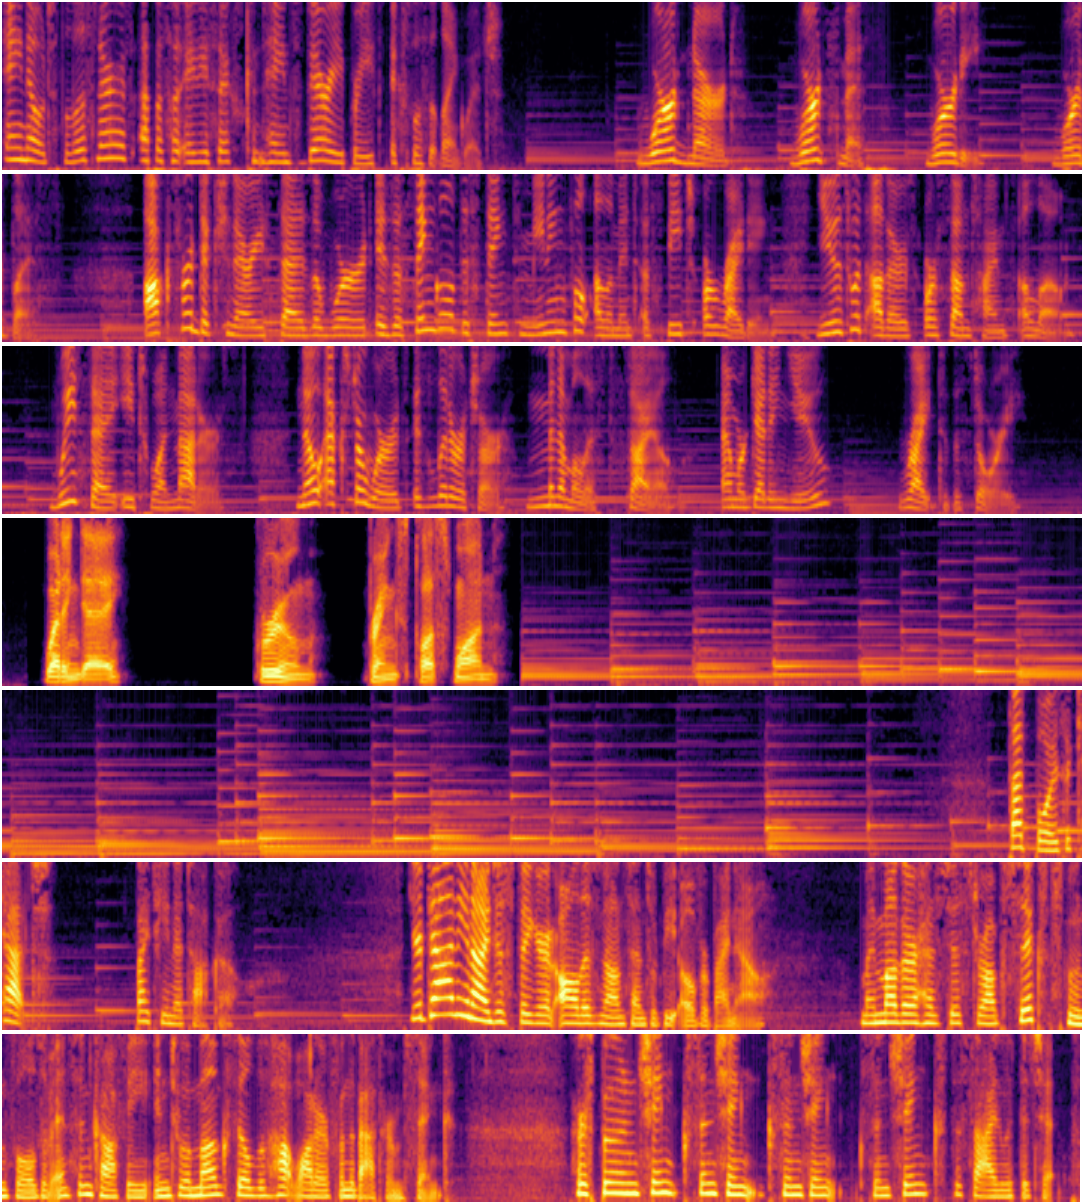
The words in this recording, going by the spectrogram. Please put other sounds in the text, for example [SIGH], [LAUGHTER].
A note to the listeners episode 86 contains very brief explicit language. Word nerd, wordsmith, wordy, wordless. Oxford Dictionary says a word is a single, distinct, meaningful element of speech or writing, used with others or sometimes alone. We say each one matters. No extra words is literature, minimalist style. And we're getting you right to the story. Wedding day. Groom brings plus one. That Boy's a Catch by Tina Tocco. Your daddy and I just figured all this nonsense would be over by now. My mother has just dropped six spoonfuls of instant coffee into a mug filled with hot water from the bathroom sink. Her spoon chinks and chinks and chinks and chinks the side with the chip.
